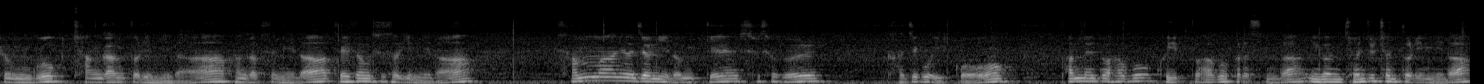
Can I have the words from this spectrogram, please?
중국 장강돌입니다. 반갑습니다. 대성수석입니다. 3만여 점이 넘게 수석을 가지고 있고 판매도 하고 구입도 하고 그렇습니다. 이건 전주천돌입니다.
